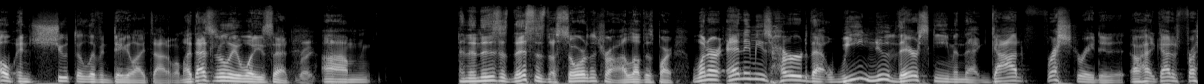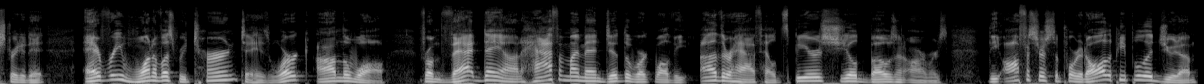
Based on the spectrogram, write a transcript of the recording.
Oh, and shoot the living daylights out of them. Like that's really what he said. Right. Um, and then this is this is the sword in the trowel. I love this part. When our enemies heard that we knew their scheme and that God frustrated it, uh, God had frustrated it, every one of us returned to his work on the wall. From that day on, half of my men did the work while the other half held spears, shield, bows, and armors. The officers supported all the people of Judah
